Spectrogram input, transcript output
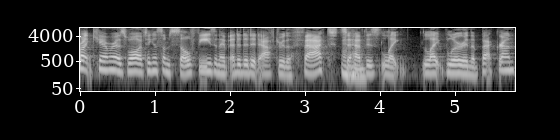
front camera as well. I've taken some selfies and I've edited it after the fact to Mm-hmm. have this like light blur in the background,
